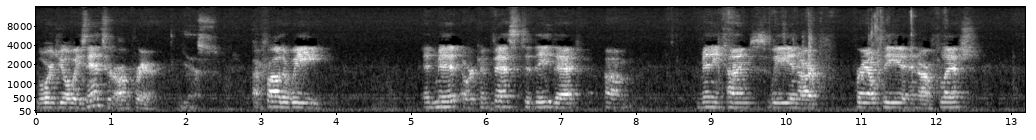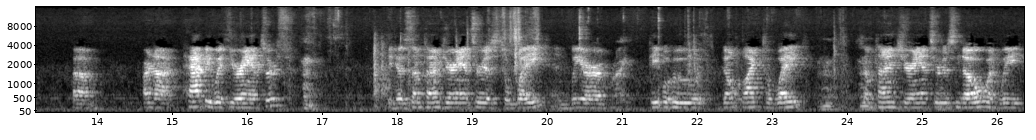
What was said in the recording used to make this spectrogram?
Lord, you always answer our prayer. Yes. Our Father, we admit or confess to Thee that um, many times we, in our frailty and in our flesh, um, are not happy with your answers. Hmm. Because sometimes your answer is to wait, and we are Right. people who don't like to wait. Mm, mm, Sometimes your answer is no when we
